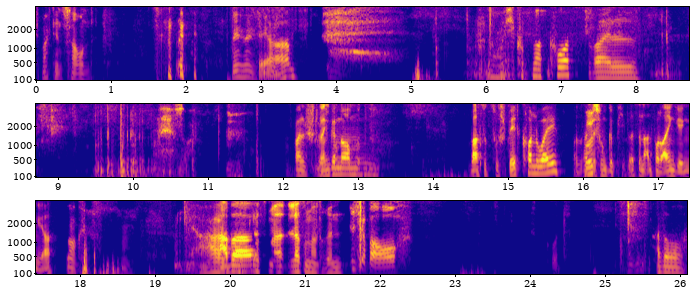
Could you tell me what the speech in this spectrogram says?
Ich mag den Sound. Ja. So, ich guck mal kurz, weil, So. weil streng genommen warst du zu spät, Conway. Also hat schon gepiept, als deine Antwort einging, ja. Okay. Ja, Aber- das lassen wir, lassen wir drin. Ich aber auch. Gut. Also,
